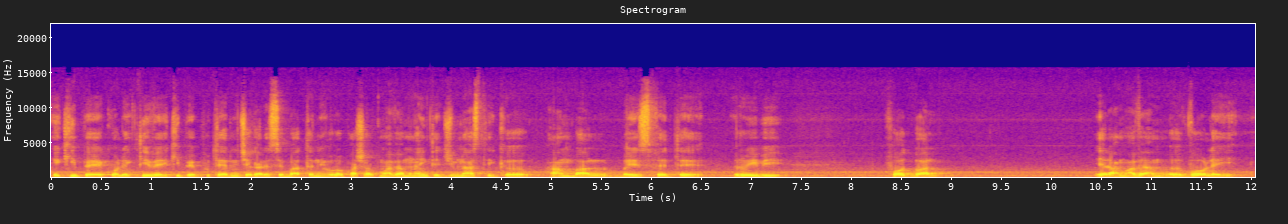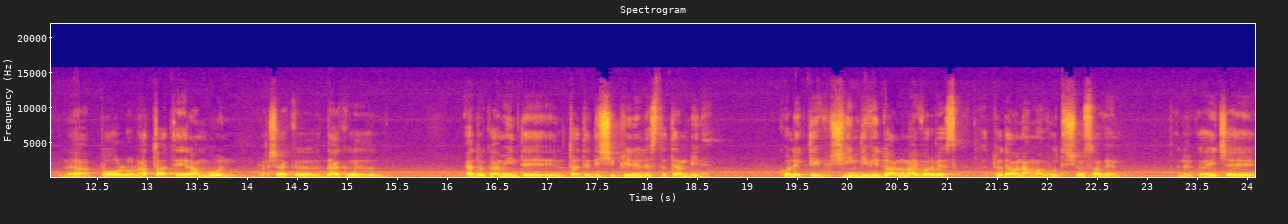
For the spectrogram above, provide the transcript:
echipe colective, echipe puternice care se bat în Europa, așa cum aveam înainte gimnastică, handbal, băieți, fete, rugby, fotbal. Eram, aveam uh, volei, la polo, la toate, eram buni. Așa că dacă mi-aduc aminte, toate disciplinele stăteam bine. Colectiv și individual nu mai vorbesc. Că totdeauna am avut și o să avem. Pentru că aici e,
